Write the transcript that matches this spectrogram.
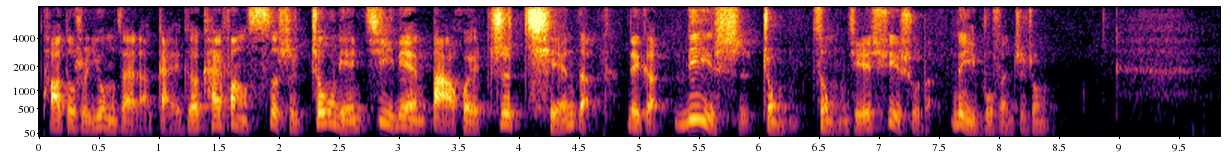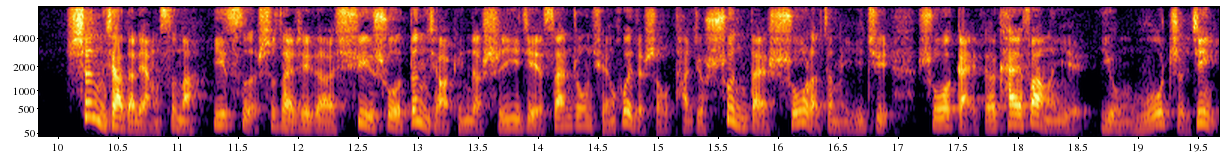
它都是用在了改革开放四十周年纪念大会之前的那个历史总总结叙述的那一部分之中。剩下的两次呢，一次是在这个叙述邓小平的十一届三中全会的时候，他就顺带说了这么一句：说改革开放也永无止境，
